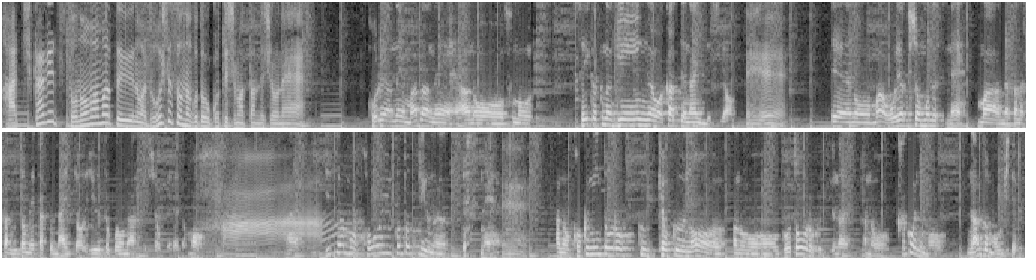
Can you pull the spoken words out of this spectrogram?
8ヶ月そのままというのはどうしてそんなこと起こってしまったんでしょうねこれはね、まだね、あのその正確な原因が分かってないんですよ。えであのまあ、お役所もですね、まあ、なかなか認めたくないというところなんでしょうけれども、えはい、実はもうこういうことっていうのはですね、えあの国民登録局のあのご登録っていうのはあの過去にも何度も起きてるん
